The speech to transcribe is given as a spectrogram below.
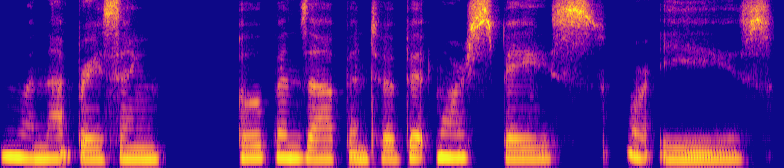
And when that bracing opens up into a bit more space or ease.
